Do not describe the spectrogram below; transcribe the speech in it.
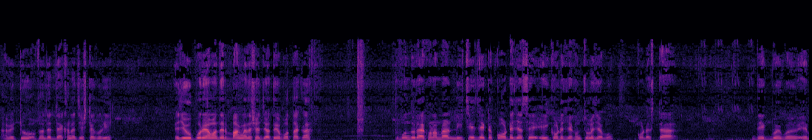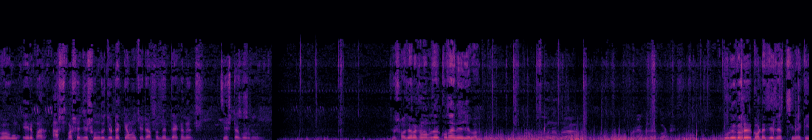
আমি একটু আপনাদের দেখানোর চেষ্টা করি। এই যে উপরে আমাদের বাংলাদেশের জাতীয় পতাকা। তো বন্ধুরা এখন আমরা নিচে যে একটা কটেজ আছে এই কটেজে এখন চলে যাব। কটেজটা দেখব এবং- এবং এর আশপাশে যে সৌন্দর্যটা কেমন সেটা আপনাদের দেখানোর চেষ্টা করব। তো সজল এখন আমাদের কোথায় নিয়ে যাবা? এখন আমরা কুড়ে ঘরের কটেজ কুড়ে ঘরের কটেজে যাচ্ছি নাকি?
